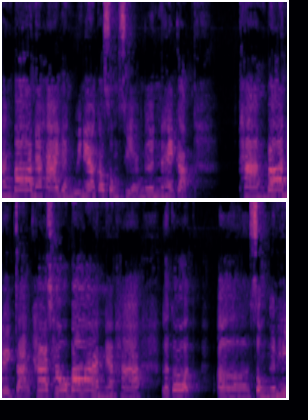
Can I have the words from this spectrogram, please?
ทางบ้านนะคะ อย่างนุ้ยเนี่ยก็ส่งเสียเงินให้กับทางบ้านโดยจ่ายค่าเช่าบ้านนะคะ แล้วก็ ส่งเงินให้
